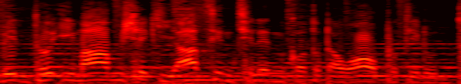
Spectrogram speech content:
বৃদ্ধ ইমাম শেখ ইয়াসিন ছিলেন কতটা অপ্রতিরুদ্ধ?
